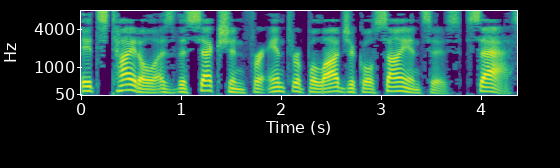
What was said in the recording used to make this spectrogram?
Its title is the Section for Anthropological Sciences SAS.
